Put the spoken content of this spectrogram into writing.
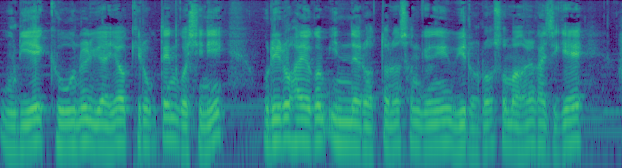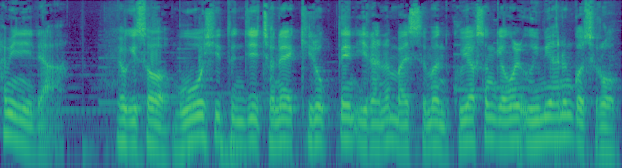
우리의 교훈을 위하여 기록된 것이니 우리로 하여금 인내로 또는 성경의 위로로 소망을 가지게 함이니라. 여기서 무엇이든지 전에 기록된 이라는 말씀은 구약 성경을 의미하는 것으로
